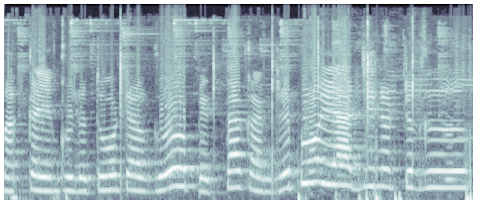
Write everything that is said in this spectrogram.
ಬಕ್ಕ ಎಂಕುಲು ತೋಟಗು ಪೆತ್ತ ಕಂಡ್ರೆ ಪೋಯ ಅಜ್ಜಿನೊಟ್ಟಗು ನಡೆ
